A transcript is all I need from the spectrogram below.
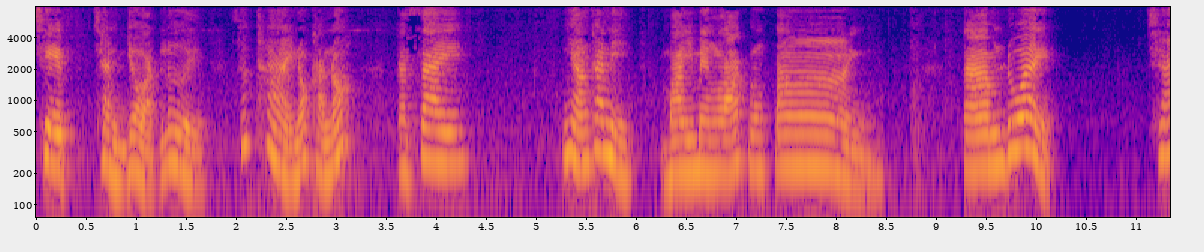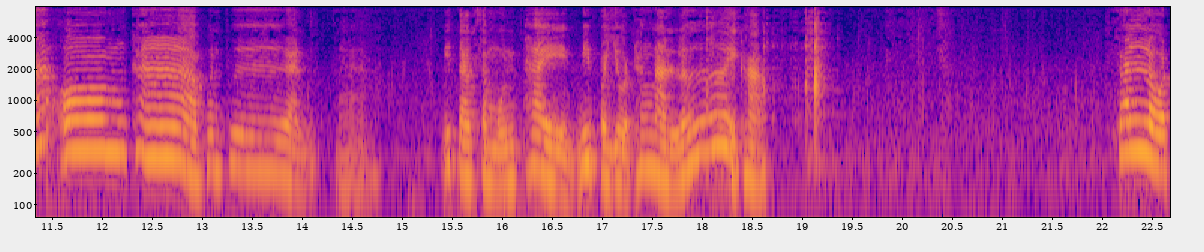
เชฟฉันยอดเลย สุดท้ายเนาะค่ะเนาะกะใส่อหย่างค่ะนี่ ใบแมงลักลงไป ตามด้วย ชะอมค่ะเพื่อนๆนะมีแต่สมุนไพรมีประโยชน์ทั้งนั้นเลยค่ะสลด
